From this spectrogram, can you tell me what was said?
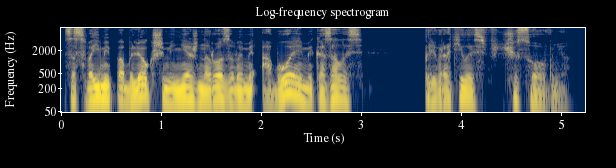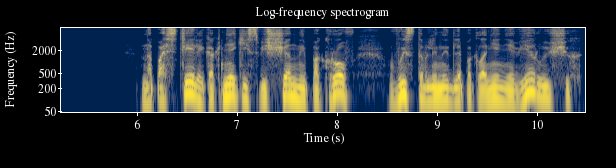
со своими поблекшими нежно-розовыми обоями, казалось, превратилась в часовню. На постели, как некий священный покров, выставленный для поклонения верующих,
